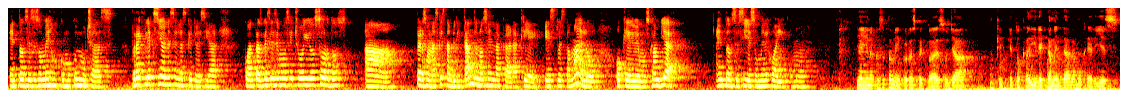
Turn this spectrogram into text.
Entonces eso me dejó como con muchas reflexiones en las que yo decía, ¿cuántas veces hemos hecho oídos sordos a personas que están gritándonos en la cara que esto está mal o, o que debemos cambiar? Entonces sí, eso me dejó ahí como y hay una cosa también con respecto a eso ya que, toca directamente a la mujer y es,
